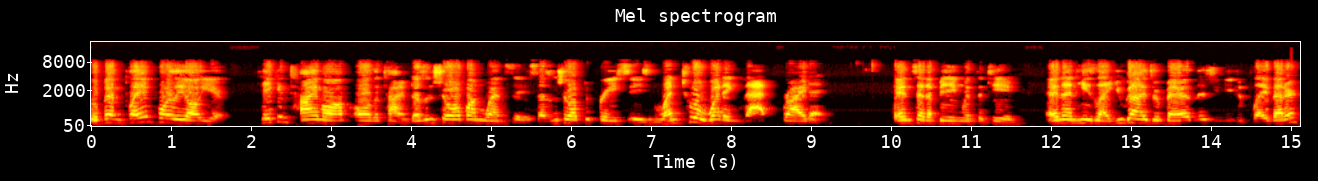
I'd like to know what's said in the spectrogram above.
Who's been playing poorly all year taking time off all the time, doesn't show up on Wednesdays, doesn't show up to preseason, went to a wedding that Friday instead of being with the team. And then he's like, You guys are better than this, you need to play better.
